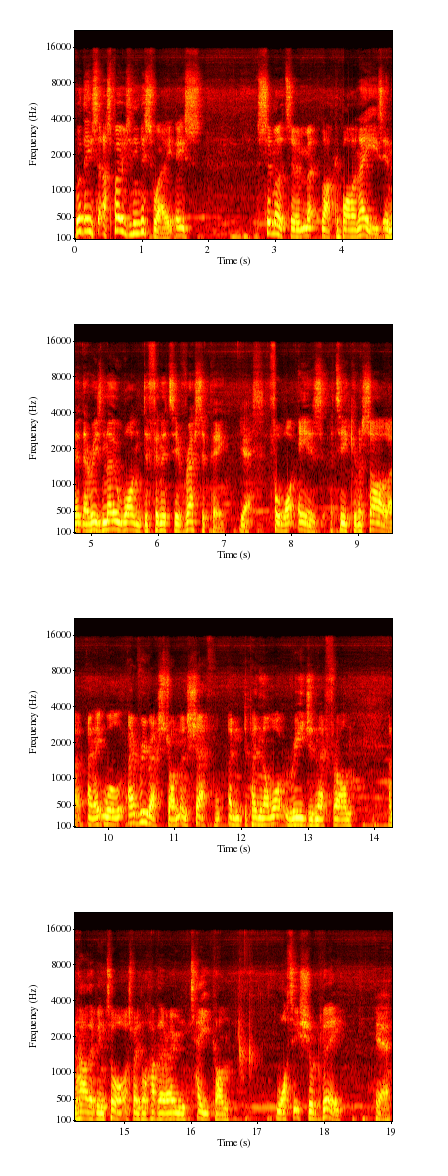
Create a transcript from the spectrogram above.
Well, I suppose in this way, it's similar to like a bolognese in that there is no one definitive recipe Yes. for what is a tikka masala, and it will every restaurant and chef, and depending on what region they're from and how they've been taught, I suppose they'll have their own take on what it should be. Yeah.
